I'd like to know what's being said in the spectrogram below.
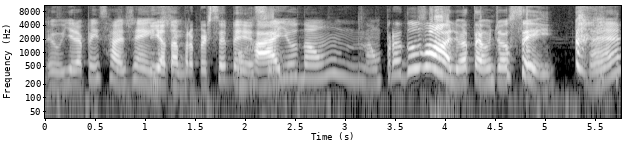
eu ia pensar, gente. Ia dar pra perceber. O raio não, não produz óleo, até onde eu sei, né?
